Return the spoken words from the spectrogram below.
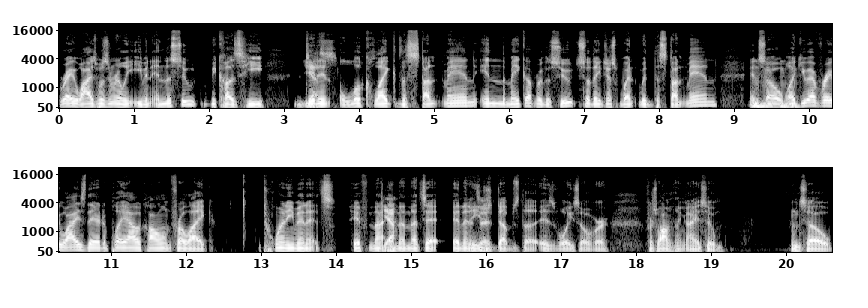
Ray Wise wasn't really even in the suit because he didn't Yes. look like the stuntman in the makeup or the suit, so they just went with the stuntman. And so, Mm-hmm, like, you have Ray Wise there to play Alec Holland for like twenty minutes, if not, Yeah. and then that's it. And then he That's just dubs the his voice over for Swamp Thing, I assume. And so,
